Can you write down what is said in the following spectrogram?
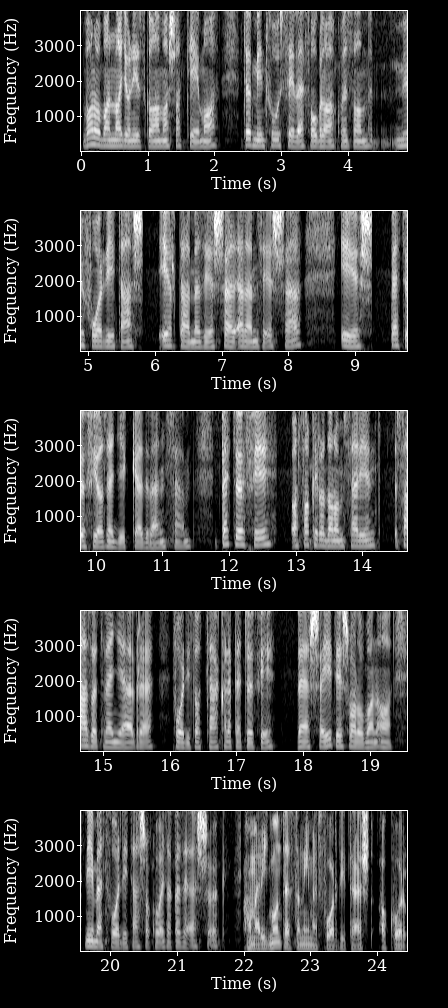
Valóban nagyon izgalmas a téma. Több mint húsz éve foglalkozom műfordítás értelmezéssel, elemzéssel, és Petőfi az egyik kedvencem. Petőfi a szakirodalom szerint 150 nyelvre fordították le Petőfi verseit, és valóban a német fordítások voltak az elsők. Ha már így mondta ezt a német fordítást, akkor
